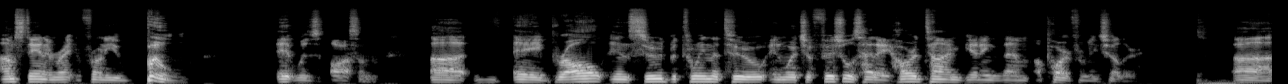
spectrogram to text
I'm standing right in front of you. Boom. It was awesome. Uh, a brawl ensued between the two, in which officials had a hard time getting them apart from each other. Uh,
